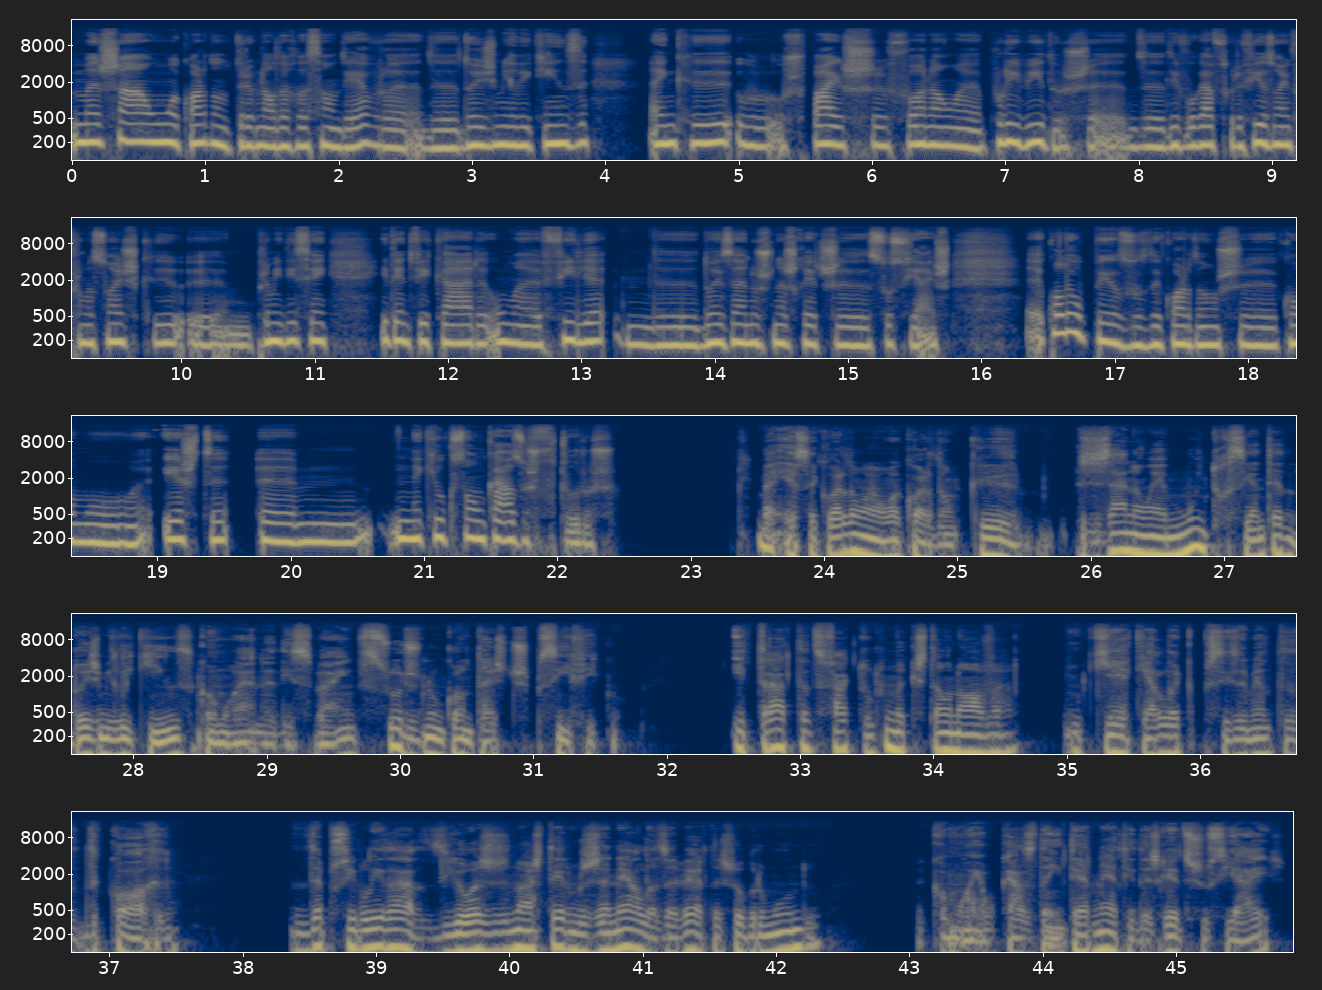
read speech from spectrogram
mas há um acórdão do Tribunal da Relação de Évora de 2015 em que os pais foram eh, proibidos eh, de divulgar fotografias ou informações que eh, permitissem identificar uma filha de dois anos nas redes sociais. Qual é o peso de acórdãos como este um, naquilo que são casos futuros? Bem, esse acórdão é um acórdão que já não é muito recente, é de 2015, como a Ana disse bem, surge num contexto específico e trata de facto de uma questão nova, que é aquela que precisamente decorre da possibilidade de hoje nós termos janelas abertas sobre o mundo, como é o caso da internet e das redes sociais,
